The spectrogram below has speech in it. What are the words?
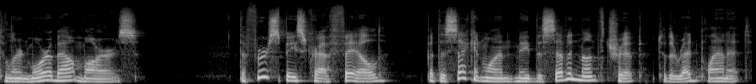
to learn more about Mars. The first spacecraft failed, but the second one made the seven month trip to the Red Planet.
